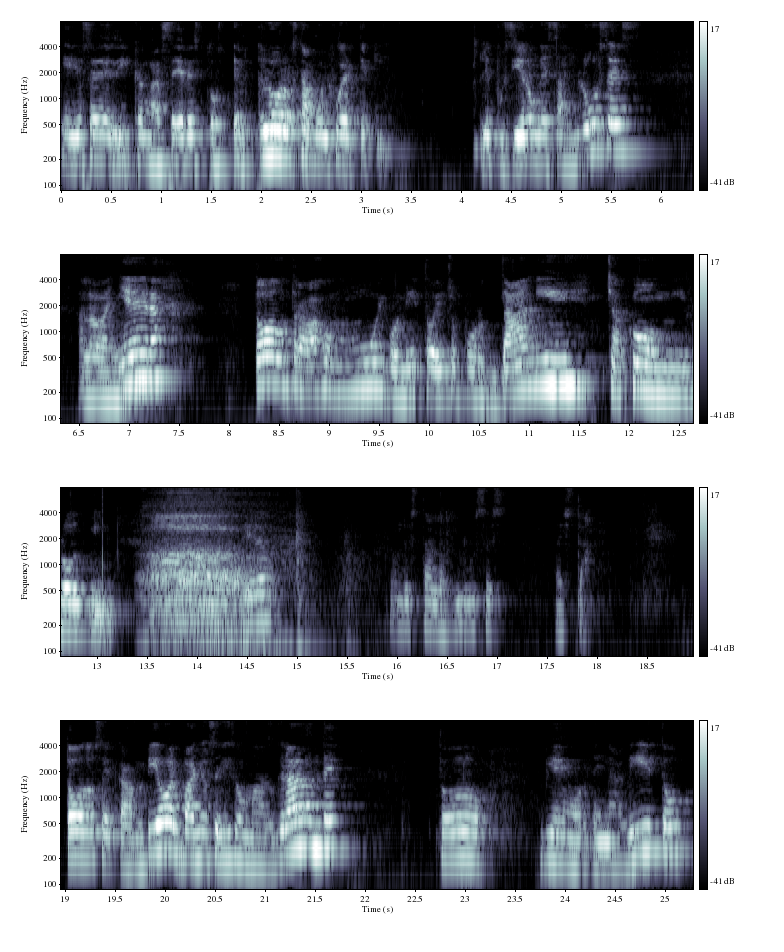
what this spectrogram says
Ellos se dedican a hacer estos, el cloro está muy fuerte aquí le pusieron esas luces a la bañera. Todo un trabajo muy bonito hecho por Dani Chacón y Rodvin. Ah. ¿Dónde están las luces? Ahí está. Todo se cambió, el baño se hizo más grande, todo bien ordenadito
